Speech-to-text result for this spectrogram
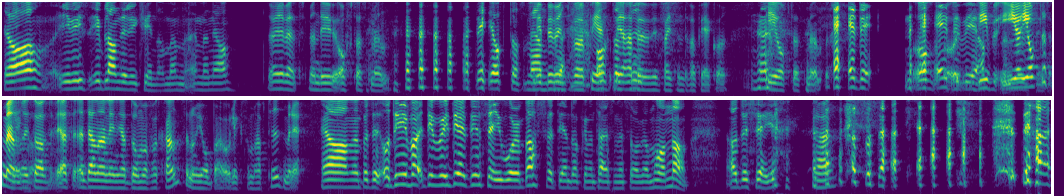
Ja, ibland är det ju kvinnor men, men ja. Ja, jag vet, men det är ju oftast män. Det är oftast män. Vi behöver inte vara PK. Oftast Här vi- behöver vi faktiskt inte vara PK. Det är oftast män. Nej, det, nej, Och, och, det är det oftast män utav att, den anledningen att de har fått chansen att jobba och liksom haft tid med det. Ja, men precis. Och det var, det var ju det, det säger Warren Buffett i en dokumentär som jag såg om honom. Ja, det säger Ja. alltså det här. Det här,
